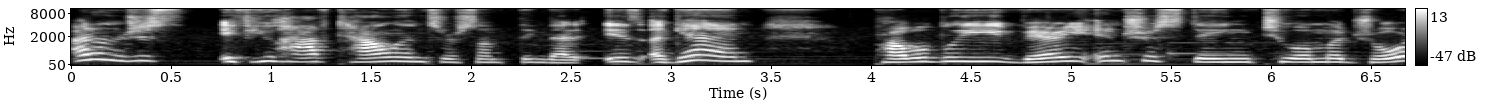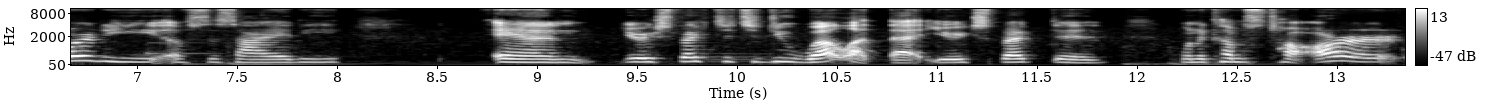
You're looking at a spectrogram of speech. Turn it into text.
I don't know, just if you have talents or something that is, again, probably very interesting to a majority of society and you're expected to do well at that you're expected when it comes to art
